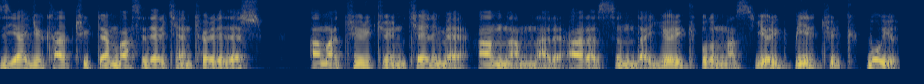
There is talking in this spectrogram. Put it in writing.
Ziya Gökalp Türk'ten bahsederken töreli der. Ama Türk'ün kelime anlamları arasında yörük bulunmaz. Yörük bir Türk boyu.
